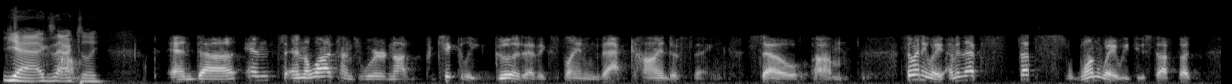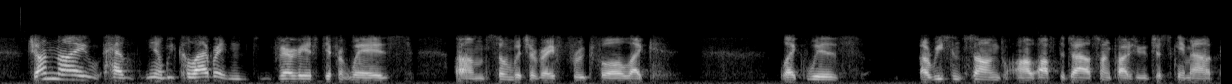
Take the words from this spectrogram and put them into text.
Yeah, exactly. Um, and uh, and and a lot of times we're not particularly good at explaining that kind of thing. So um, so anyway, I mean that's that's one way we do stuff, but John and I have you know we collaborate in various different ways um, some of which are very fruitful, like like with a recent song off the Dial Song Project that just came out.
